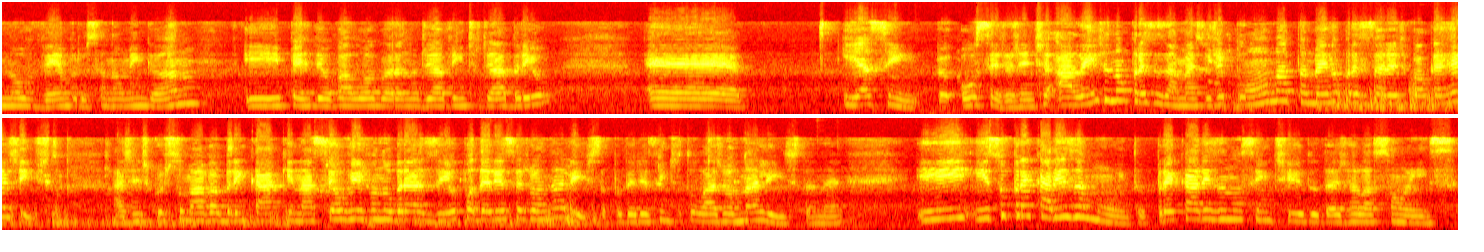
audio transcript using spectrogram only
novembro, se eu não me engano, e perdeu valor agora no dia 20 de abril. É, e assim, ou seja, a gente, além de não precisar mais do diploma, também não precisaria de qualquer registro. A gente costumava brincar que nasceu vivo no Brasil, poderia ser jornalista, poderia se intitular jornalista, né? E isso precariza muito. Precariza no sentido das relações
